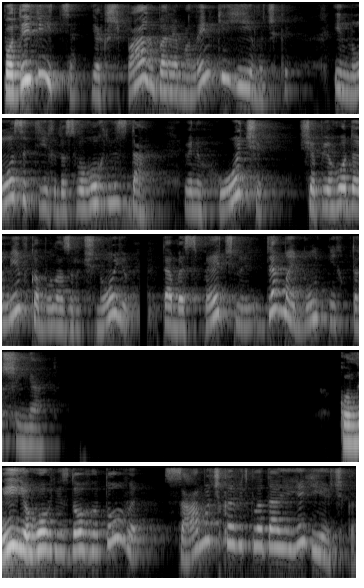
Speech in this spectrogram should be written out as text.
Подивіться, як шпак бере маленькі гілочки і носить їх до свого гнізда. Він хоче, щоб його домівка була зручною та безпечною для майбутніх пташенят. Коли його гніздо готове, самочка відкладає яєчка,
